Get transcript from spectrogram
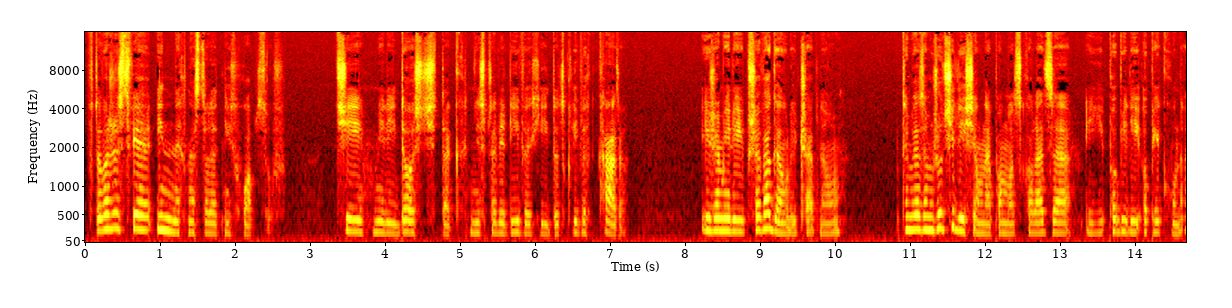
w towarzystwie innych nastoletnich chłopców. Ci mieli dość tak niesprawiedliwych i dotkliwych kar i że mieli przewagę liczebną. Tym razem rzucili się na pomoc koledze i pobili opiekuna.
